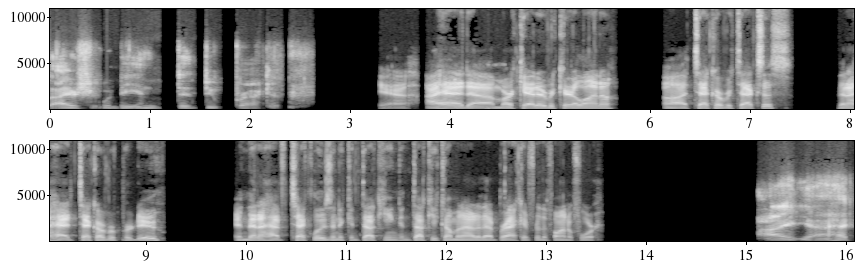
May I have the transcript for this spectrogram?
The Irish would be in the Duke bracket. yeah. I had uh, Marquette over Carolina, uh, Tech over Texas. Then I had Tech over Purdue. And then I have Tech losing to Kentucky and Kentucky coming out of that bracket for the Final Four. I yeah, I had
